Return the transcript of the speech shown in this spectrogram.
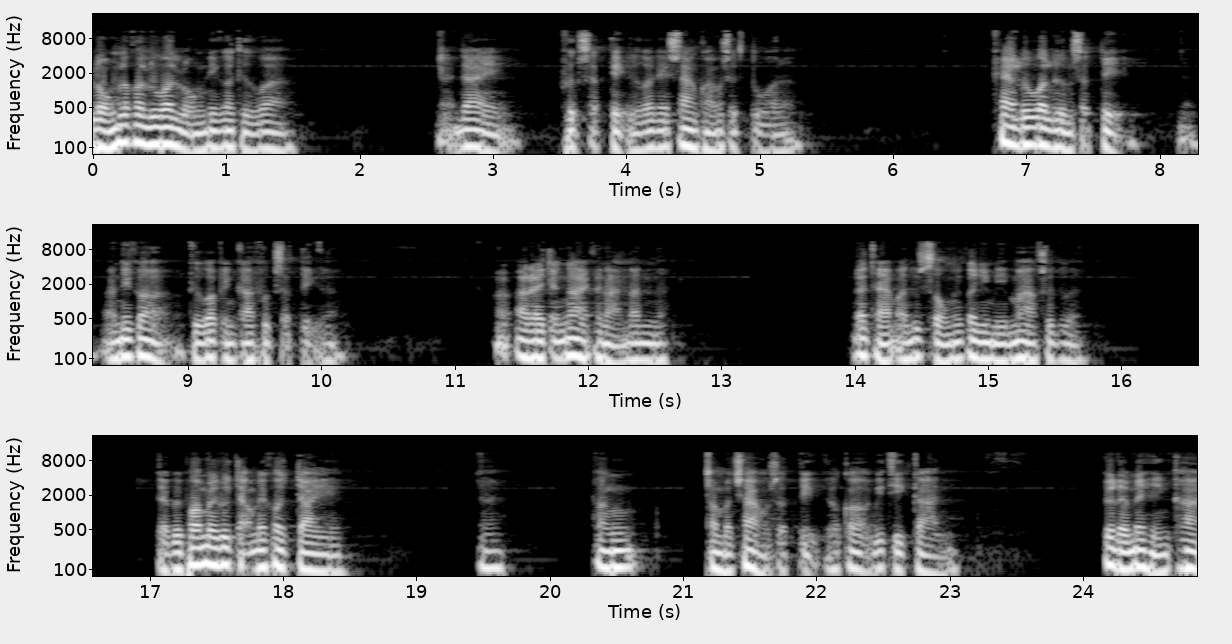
หลงแล้วก็รู้ว่าหลงนี่ก็ถือว่า ได้ฝึกสติหรือว่าได้สร้างความรู้สึกตัวแล้ว แค่รู้ว่าลืมสติ อันนี้ก็ถือว่าเป็นการฝึกสติแล้ว อะไรจะง่ายขนาดนั้นนะและแถมอนุสงส์นี่ก็ยังมีมากซะด้วย แต่เป็นเพราะไม่รู้จักไม่เข้าใจนะทั้งธรรมชาติของสติแล้วก็วิธีการ ก็เลยไม่เห็นค่า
